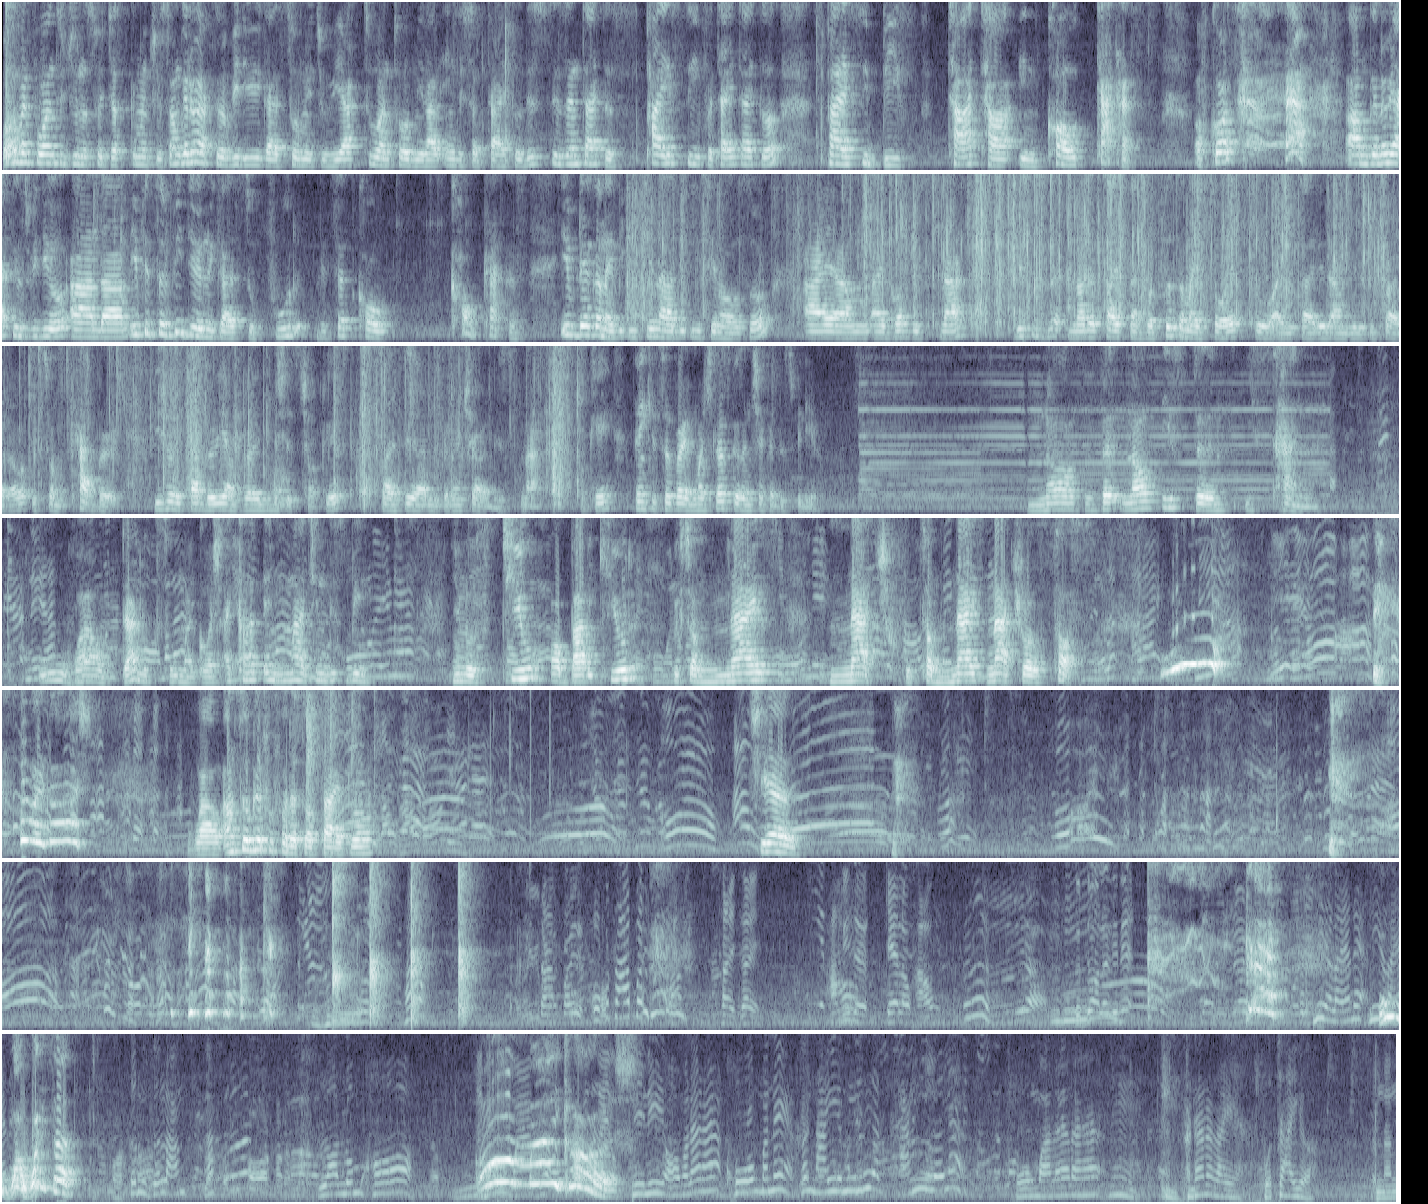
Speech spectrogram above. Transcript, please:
Welcome everyone to Junos with Just Commentary. So I'm going to react to a video you guys told me to react to and told me that English subtitle. This is entitled Spicy, for Thai title, Spicy Beef Tartar in Cow Carcass. Of course, I'm going to react to this video and um, if it's a video in regards to food, it's said called cow carcass. If they're to be eating, I'll be eating also. I um I got this snack this is another Thai snack, but first time I saw it, so I decided I'm going to try it out. It's from Cadbury. Usually Cadbury have very delicious chocolate, so I say I'm to try out this snack. Okay, thank you so very much. Let's go and check out this video. North Northeastern Isan. Oh wow, that looks, oh my gosh, I can't imagine this being, you know, stew or barbecued with some nice, natural, with some nice natural sauce. oh my gosh. Wow, I'm so grateful for the subtitle. Cheers. Wow what is that กระดูกสันหลังนะหลอดลมคอ Oh my gosh นี่นี่ออกมาแล้วนะโค้งมาแน่ข้างในยังมีเลือดขังอยู่เลยนะโค้งมาแล้วนะฮะนี่อันนั้นอะไรอะหัวใจเหรออันนั้น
